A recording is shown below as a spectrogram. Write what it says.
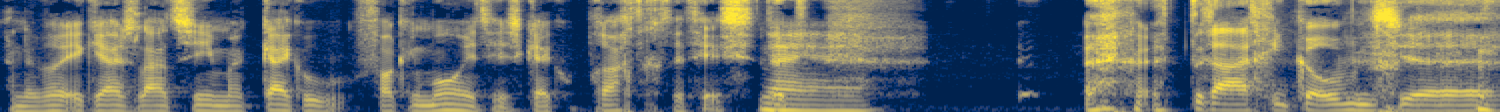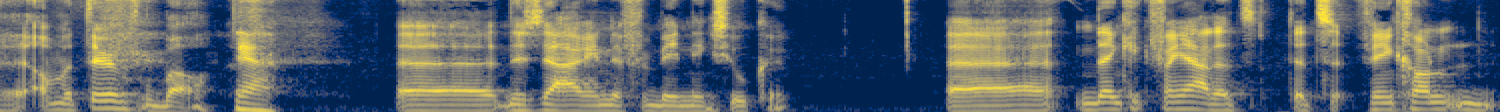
En dan wil ik juist laten zien, maar kijk hoe fucking mooi het is. Kijk hoe prachtig dit is. Ja, Dat ja, ja. tragicomische amateurvoetbal. ja. Eh, dus daarin de verbinding zoeken. Eh, dan denk ik van ja, dat, dat vind ik gewoon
